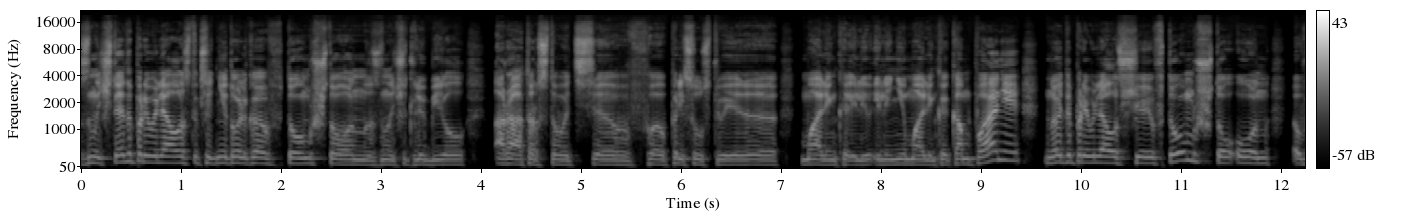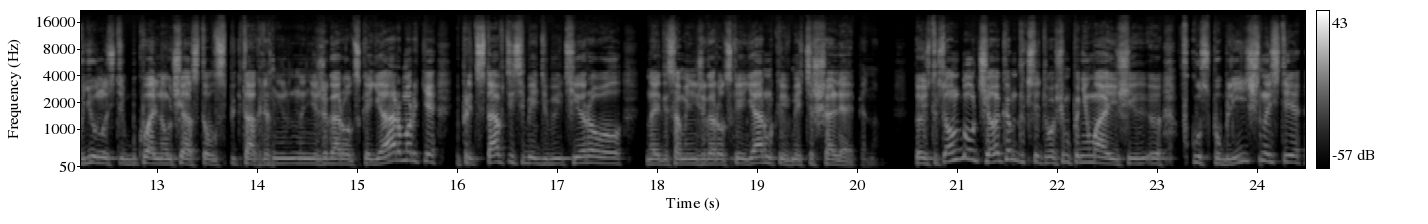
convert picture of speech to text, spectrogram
Значит, это проявлялось, так сказать, не только в том, что он, значит, любил ораторствовать э, в присутствии э, маленькой или, или не маленькой компании, но это проявлялось еще и в том, что он в юности буквально участвовал в спектаклях на Нижегородской ярмарке и, представьте себе, дебютировал на этой самой Нижегородской ярмарке вместе с Шаляпиным. То есть он был человеком, так сказать, в общем, понимающий э, вкус публичности,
